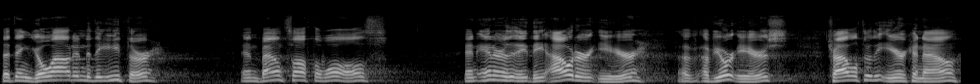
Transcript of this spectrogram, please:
that then go out into the ether and bounce off the walls and enter the, the outer ear of, of your ears, travel through the ear canal.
